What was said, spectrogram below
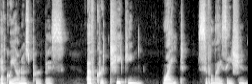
Equiano's purpose of critiquing white civilization?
